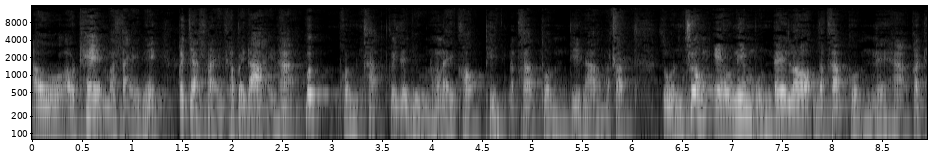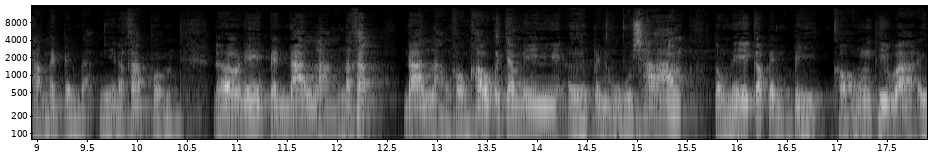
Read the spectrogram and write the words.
เอาเอาเทพมาใส่นี้ก็จะใส่เข้าไปได้นะฮะปุ๊บคนขับก็จะอยู่ข้างในคอกพิกนะครับ ผมที่นั่งนะครับ ส่วนช่วงเอวนี่หมุนได้รอบนะครับ ผมเนี่ยฮะก็ทำให้เป็นแบบนี้นะครับ ผมแล้วนี่เป็นด้านหลังนะครับ ด้านหลังของเขาก็จะมีเออเป็นหูช้าง ตรงนี้ก็เป็นปีกของที่ว่าไอ้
